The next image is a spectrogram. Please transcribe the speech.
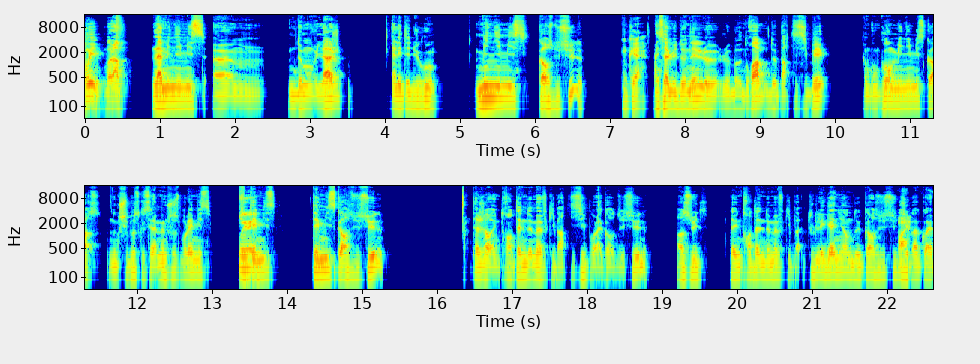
oui, voilà. La mini-miss euh, de mon village, elle était du coup mini-miss Corse du Sud. Ok. Et ça lui donnait le, le bon droit de participer au concours mini-miss Corse. Donc je suppose que c'est la même chose pour les miss. Oui, Si t'es miss, t'es miss Corse du Sud, t'as genre une trentaine de meufs qui participent pour la Corse du Sud. Ensuite, t'as une trentaine de meufs qui... Toutes les gagnantes de Corse du Sud, je sais pas quoi,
